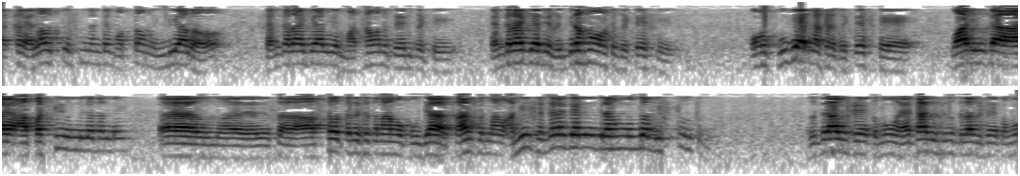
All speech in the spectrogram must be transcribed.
ఎక్కడ ఎలా వచ్చేసిందంటే మొత్తం ఇండియాలో శంకరాచార్య మఠం అని పేరు పెట్టి శంకరాచార్య విగ్రహం ఒకటి పెట్టేసి ఒక పూజారిని అక్కడ పెట్టేస్తే వాడు ఇంకా ఆ పట్టి ఉంది కదండి? అష్టోత్తర శతనామ పూజ సహస్రనామ అన్ని శంకరాచార్య విగ్రహం ముందు అది ఉంటుంది. రుద్రాభిషేకము ఏకాదశి రుద్రాభిషేకము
